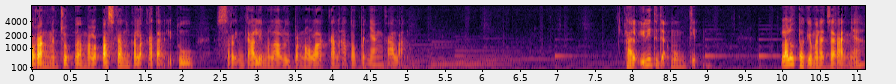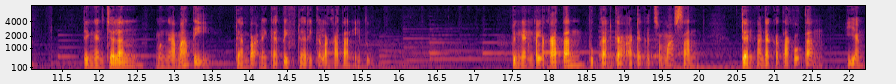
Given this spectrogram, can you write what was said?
Orang mencoba melepaskan kelekatan itu sering kali melalui penolakan atau penyangkalan. Hal ini tidak mungkin. Lalu bagaimana caranya? Dengan jalan mengamati dampak negatif dari kelekatan itu. Dengan kelekatan, bukankah ada kecemasan, dan ada ketakutan yang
